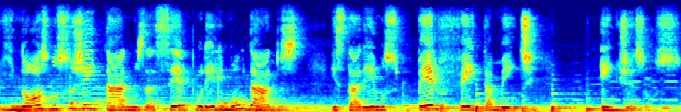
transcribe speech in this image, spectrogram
e nós nos sujeitarmos a ser por ele moldados, estaremos perfeitamente em Jesus.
